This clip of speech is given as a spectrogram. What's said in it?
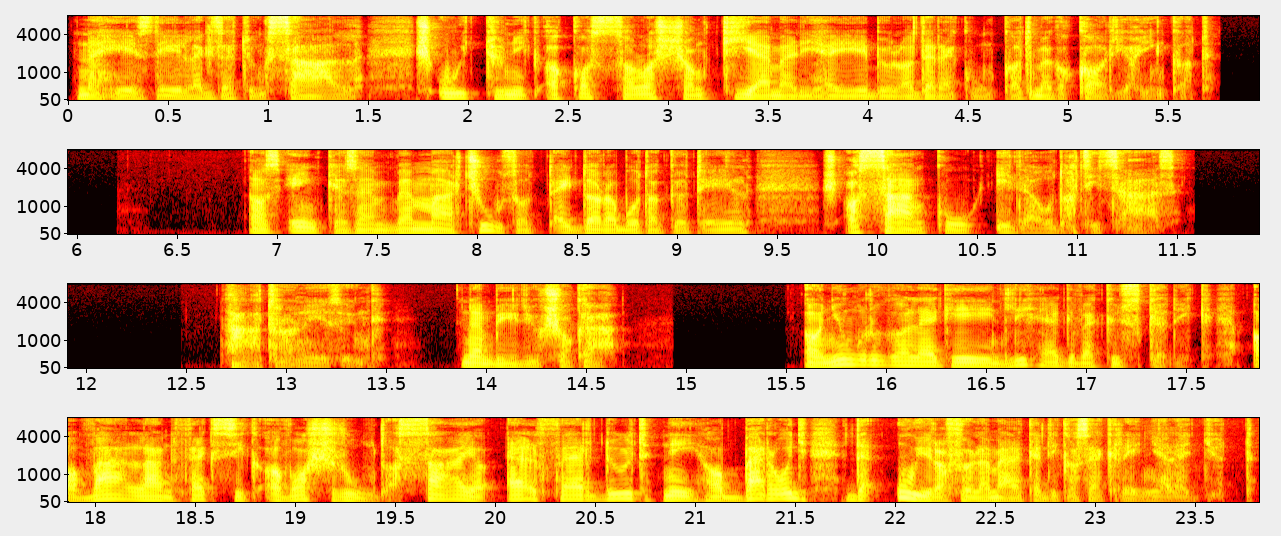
Nehéz lélegzetünk száll, és úgy tűnik a kassa lassan kiemeli helyéből a derekunkat meg a karjainkat. Az én kezemben már csúszott egy darabot a kötél, és a szánkó ide-oda cicáz. Hátra nézünk. Nem bírjuk soká. A nyurga legény lihegve küszködik. A vállán fekszik a vasrúd, a szája elferdült, néha berogy, de újra fölemelkedik a szekrényel együtt.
